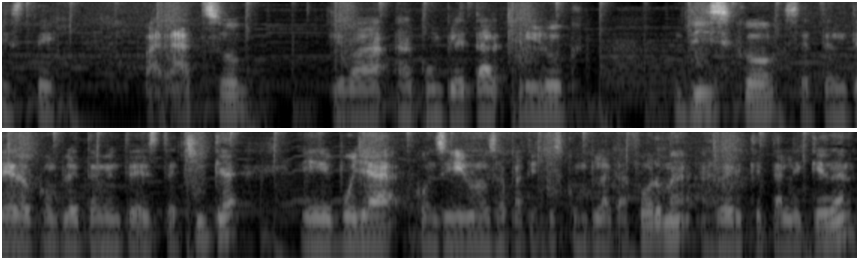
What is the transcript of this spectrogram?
este palazzo que va a completar el look disco setentero completamente de esta chica. Eh, voy a conseguir unos zapatitos con plataforma, a ver qué tal le quedan.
